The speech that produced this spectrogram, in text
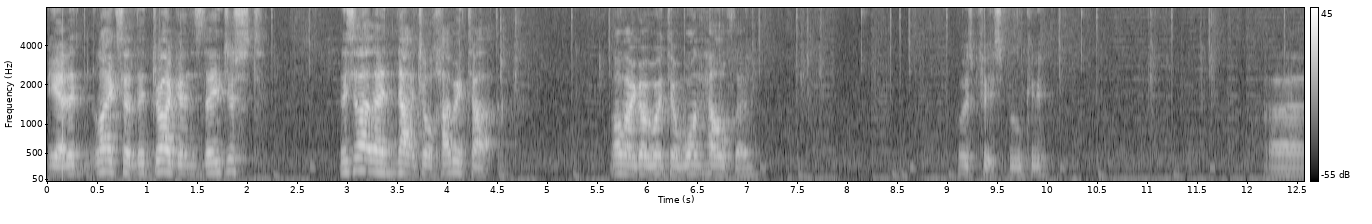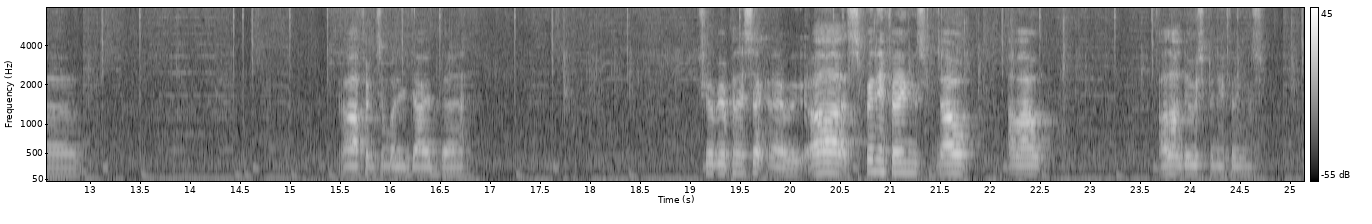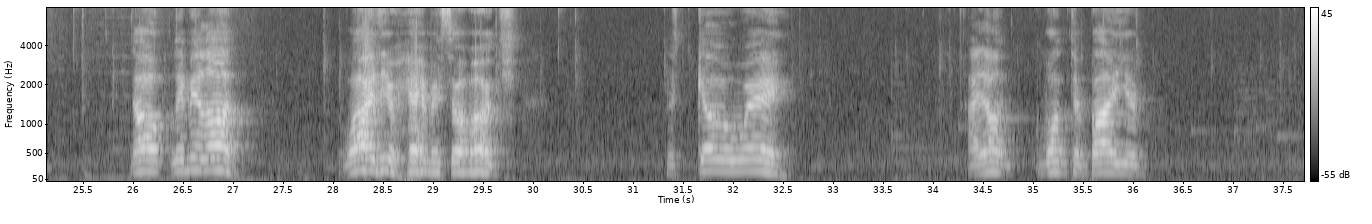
Yeah, the, like I said, the dragons, they just... This is like their natural habitat. Oh my god, went to one health then. It was pretty spooky. Uh, oh, I think somebody died there. Should be up in a second. There we go. Oh, spinny things. No, I'm out. I don't do spinny things. No, leave me alone. Why do you hate me so much? Just go away. I don't want to buy your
